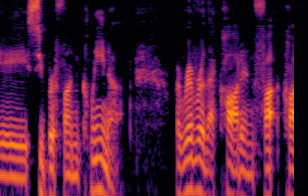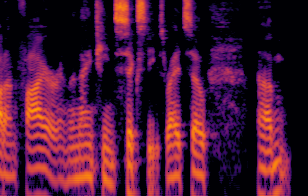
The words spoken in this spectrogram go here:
a Superfund cleanup, a river that caught in caught on fire in the 1960s, right? So. Um,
